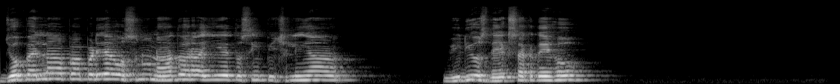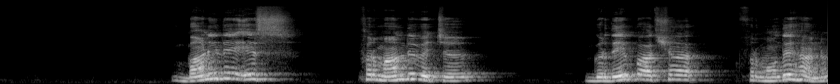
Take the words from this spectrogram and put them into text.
ਜੋ ਪਹਿਲਾਂ ਆਪਾਂ ਪੜਿਆ ਉਸ ਨੂੰ ਨਾ ਦੁਹਰਾਈਏ, ਤੁਸੀਂ ਪਿਛਲੀਆਂ ਵੀਡੀਓਜ਼ ਦੇਖ ਸਕਦੇ ਹੋ। ਬਾਣੀ ਦੇ ਇਸ ਫਰਮਾਨ ਦੇ ਵਿੱਚ ਗੁਰਦੇਵ ਪਾਤਸ਼ਾਹ ਫਰਮਾਉਂਦੇ ਹਨ,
